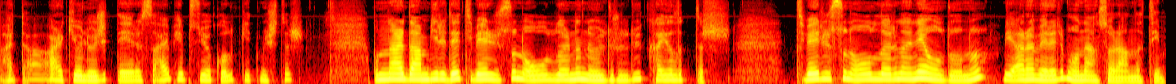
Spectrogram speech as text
hatta arkeolojik değere sahip hepsi yok olup gitmiştir. Bunlardan biri de Tiberius'un oğullarının öldürüldüğü kayalıktır. Tiberius'un oğullarına ne olduğunu bir ara verelim ondan sonra anlatayım.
